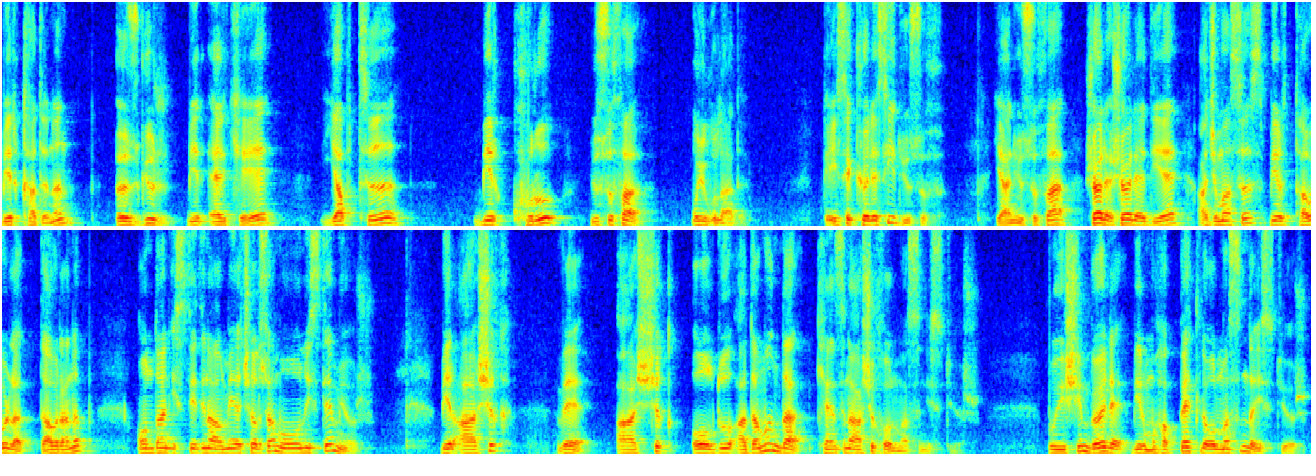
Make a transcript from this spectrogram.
bir kadının özgür bir erkeğe yaptığı bir kuru Yusuf'a uyguladı. Değilse kölesiydi Yusuf. Yani Yusuf'a şöyle şöyle diye acımasız bir tavırla davranıp ondan istediğini almaya çalışıyor ama o onu istemiyor. Bir aşık ve aşık olduğu adamın da kendisine aşık olmasını istiyor. Bu işin böyle bir muhabbetle olmasını da istiyor.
